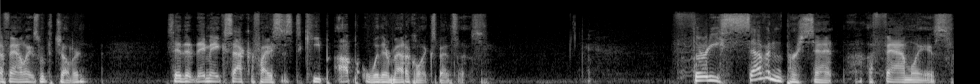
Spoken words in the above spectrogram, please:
of families with children say that they make sacrifices to keep up with their medical expenses. 37% of families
